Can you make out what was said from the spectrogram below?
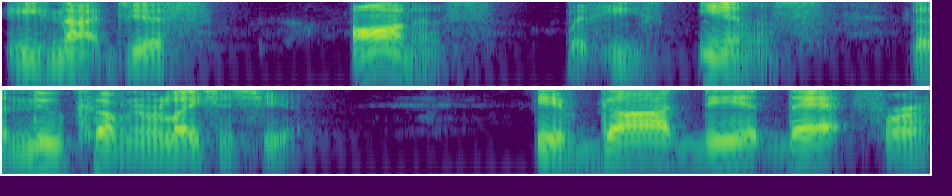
he's not just on us, but he's in us. The new covenant relationship. If God did that for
